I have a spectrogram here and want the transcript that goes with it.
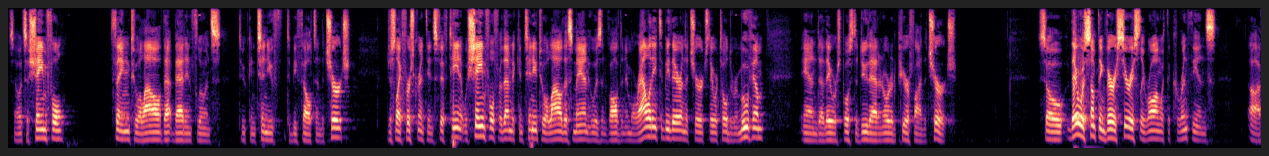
So it's a shameful thing to allow that bad influence to continue to be felt in the church. Just like 1 Corinthians 15, it was shameful for them to continue to allow this man who was involved in immorality to be there in the church. They were told to remove him, and uh, they were supposed to do that in order to purify the church. So there was something very seriously wrong with the Corinthians uh,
